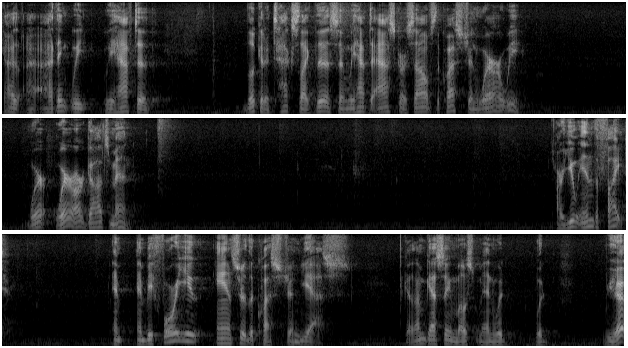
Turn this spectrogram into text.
Guys, I think we, we have to look at a text like this and we have to ask ourselves the question where are we? Where, where are God's men? Are you in the fight? And, and before you answer the question, yes, because I'm guessing most men would, would, yeah,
